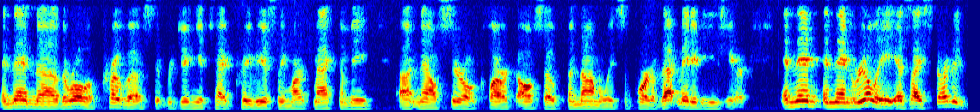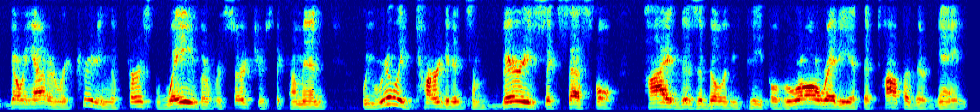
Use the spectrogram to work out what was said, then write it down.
And then uh, the role of provost at Virginia Tech, previously Mark McNamee, uh, now Cyril Clarke, also phenomenally supportive. That made it easier. And then, and then really, as I started going out and recruiting the first wave of researchers to come in, we really targeted some very successful, high visibility people who were already at the top of their game.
